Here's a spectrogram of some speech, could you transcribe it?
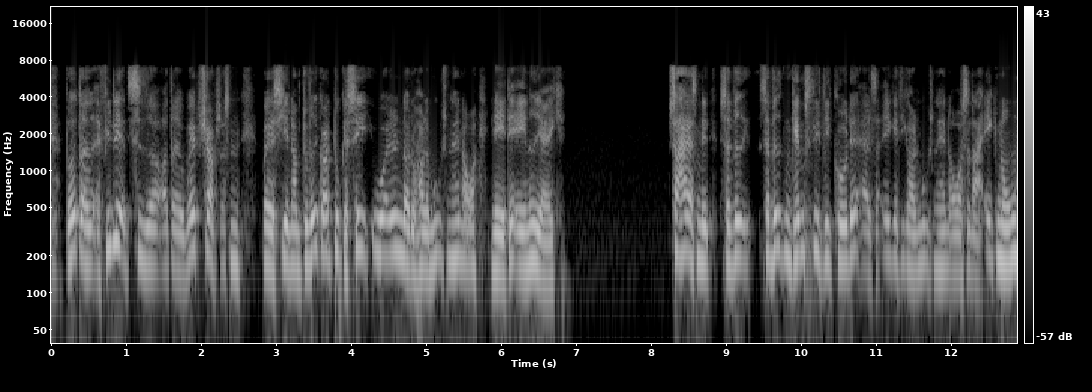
både drevet affiliate-sider og drevet webshops og sådan, hvor jeg siger, du ved godt, du kan se URL'en, når du holder musen henover. Nej, det anede jeg ikke. Så har jeg sådan lidt, så ved, så ved den gennemsnitlige kunde altså ikke, at de kan holde musen henover, så der er ikke nogen,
